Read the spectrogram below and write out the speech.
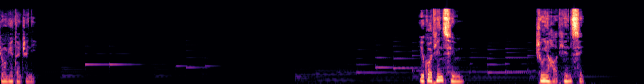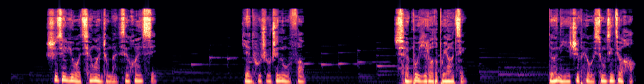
永远等着你。雨过天晴，终有好天气。世间与我千万种满心欢喜，沿途竹枝怒放，全部遗落都不要紧，得你一只配我胸襟就好。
